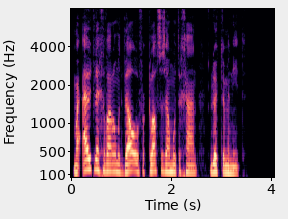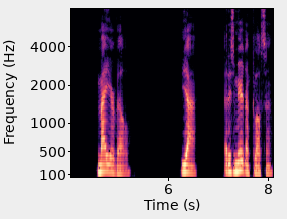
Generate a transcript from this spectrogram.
maar uitleggen waarom het wel over klassen zou moeten gaan, lukte me niet. Meijer wel. Ja, er is meer dan klasse,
